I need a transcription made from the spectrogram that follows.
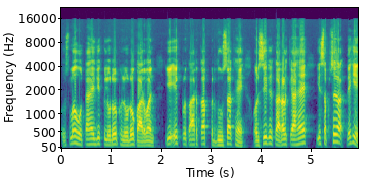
उसमें होता है ये क्लोरोफ्लोरोकार्बन। ये एक प्रकार का प्रदूषक है, और इसी के कारण क्या है? ये सबसे देखिए,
